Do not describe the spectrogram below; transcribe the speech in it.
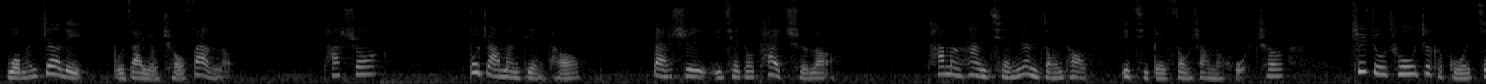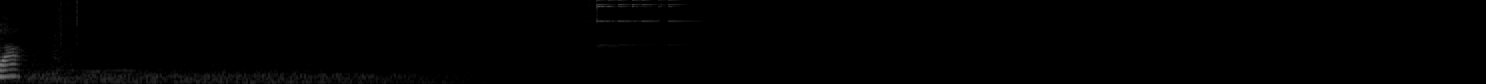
我们这里不再有囚犯了，他说。部长们点头，但是一切都太迟了。他们和前任总统一起被送上了火车，驱逐出这个国家。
